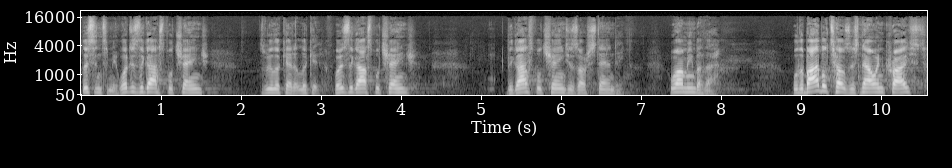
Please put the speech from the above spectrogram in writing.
Listen to me. What does the gospel change? As we look at it, look at what does the gospel change? The gospel changes our standing. What do I mean by that? Well, the Bible tells us now in Christ,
